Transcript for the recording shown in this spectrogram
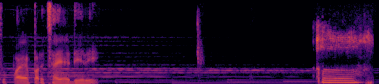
supaya percaya diri? eh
